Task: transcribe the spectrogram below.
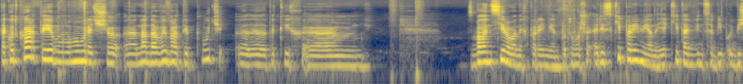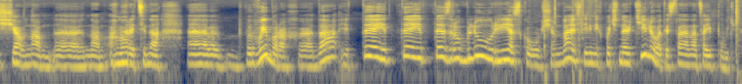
Так от карти говорять, що треба вибрати путь е, таких е, збалансованих перемін, тому що різкі переміни, які там він собі обіщав нам, е, нам Америці на е, виборах, е, да, і те, і те, і те зроблю різко, в общем, да, якщо він їх почне втілювати, стане на цей путь,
